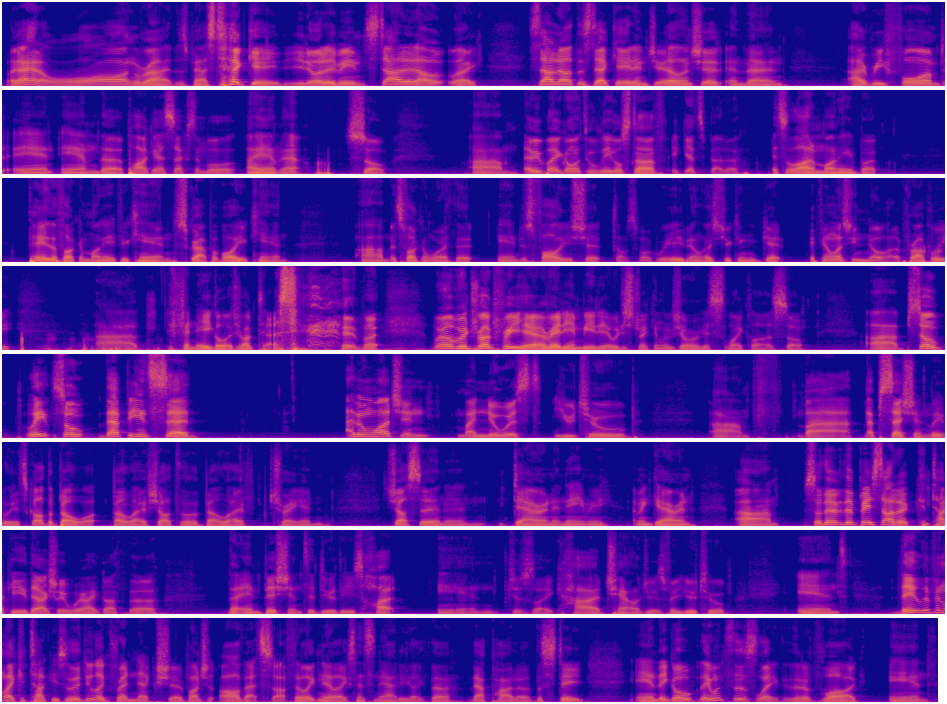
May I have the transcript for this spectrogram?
Like I had a long ride this past decade, you know what I mean? Started out like started out this decade in jail and shit and then I reformed and am the podcast sex symbol I am now. So, um, everybody going through legal stuff, it gets better. It's a lot of money, but pay the fucking money if you can. Scrap up all you can. Um, it's fucking worth it. And just follow your shit. Don't smoke weed unless you can get if unless you know how to properly uh, finagle a drug test. but well, we're drug free here at Radiant Media. We're just drinking luxurious white claws. So Uh, so late. So that being said, I've been watching my newest YouTube um, f- uh, obsession lately. It's called the Bell Bell Life. Shout out to the Bell Life, Trey and Justin and Darren and Amy. I mean Garen. Um, so they're they're based out of Kentucky. They're actually where I got the the ambition to do these hot and just like hard challenges for YouTube. And they live in like Kentucky, so they do like redneck shit, a bunch of all that stuff. They're like near like Cincinnati, like the that part of the state. And they go they went to this lake, they did a vlog, and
